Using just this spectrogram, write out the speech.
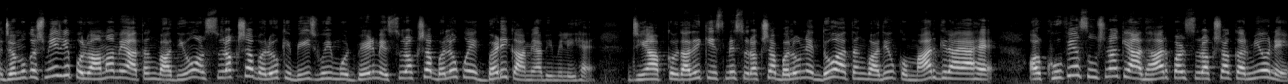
जम्मू कश्मीर के पुलवामा में आतंकवादियों और सुरक्षा बलों के बीच हुई मुठभेड़ में सुरक्षा बलों को एक बड़ी कामयाबी मिली है। जी हाँ, आपको बता दें कि इसमें सुरक्षा बलों ने दो आतंकवादियों को मार गिराया है और खुफिया सूचना के आधार पर सुरक्षा कर्मियों ने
